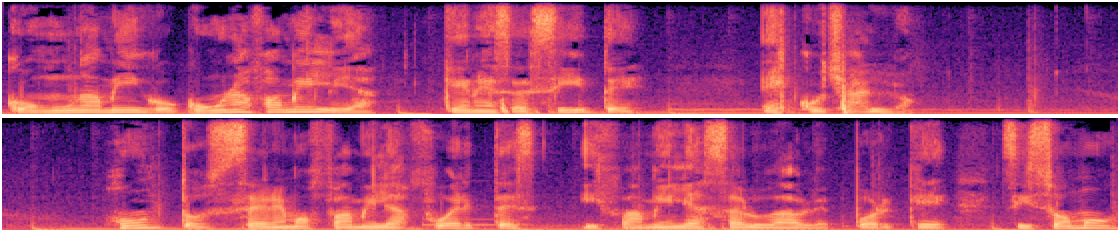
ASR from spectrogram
con un amigo, con una familia que necesite escucharlo. Juntos seremos familias fuertes y familias saludables, porque si somos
